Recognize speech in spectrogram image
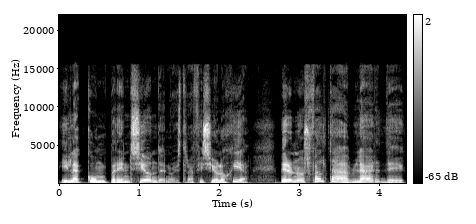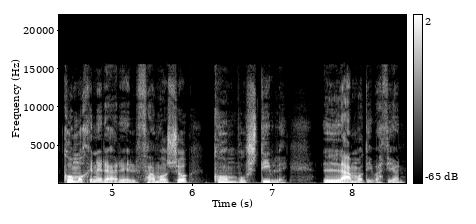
y la comprensión de nuestra fisiología, pero nos falta hablar de cómo generar el famoso combustible, la motivación.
